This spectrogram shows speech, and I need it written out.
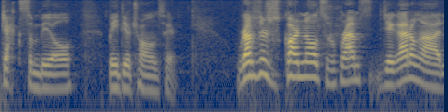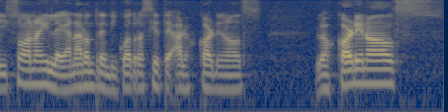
Jacksonville 28 a 11. Rams Cardinals. Los Rams llegaron a Arizona y le ganaron 34 a 7 a los Cardinals. Los Cardinals.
